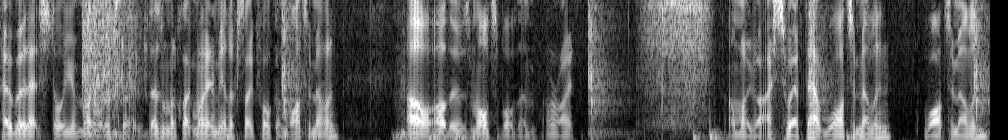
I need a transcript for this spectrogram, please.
hobo that stole your money. It looks like it doesn't look like money to me. It looks like fucking watermelon. Oh, oh, there was multiple of them. All right. Oh my god, I swear, if that watermelon, watermelon,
